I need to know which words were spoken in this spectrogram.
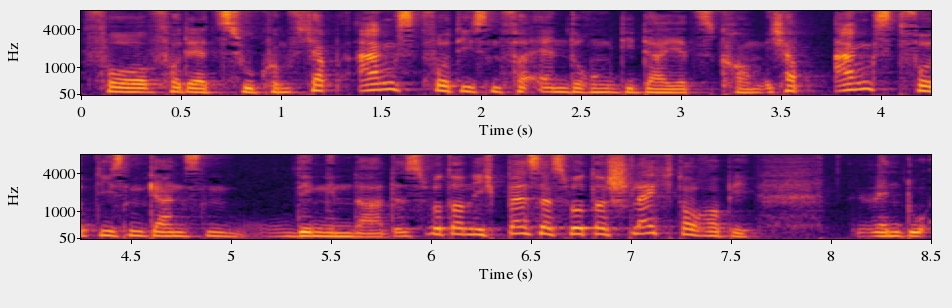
vor, vor der Zukunft. Ich habe Angst vor diesen Veränderungen, die da jetzt kommen. Ich habe Angst vor diesen ganzen Dingen da. Das wird doch nicht besser, es wird doch schlechter, Robby. Wenn du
